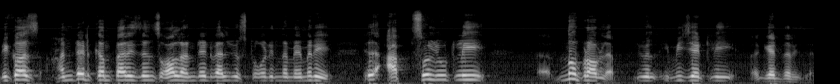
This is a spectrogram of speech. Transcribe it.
Because 100 comparisons, all 100 values stored in the memory is absolutely uh, no problem, you will immediately uh, get the result.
